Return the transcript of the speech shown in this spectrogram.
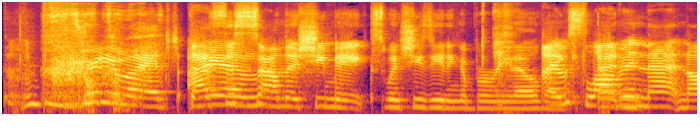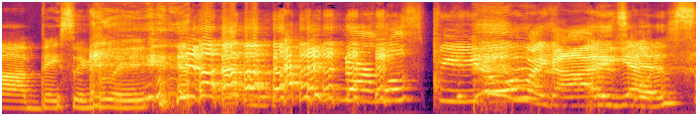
pretty much. that's I the sound that she makes when she's eating a burrito. Like, I'm slobbing at that knob, basically. normal speed. Oh my god! Uh, yes.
